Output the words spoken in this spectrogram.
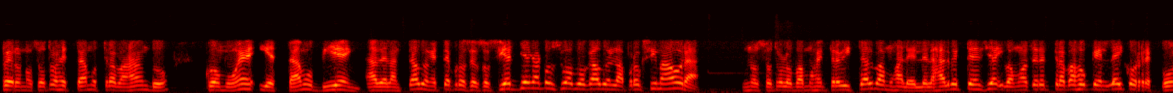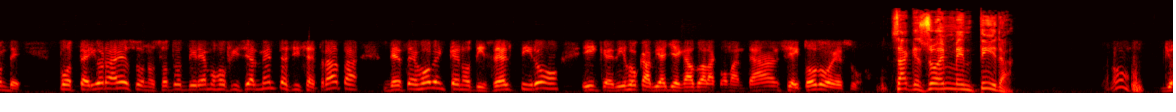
pero nosotros estamos trabajando como es y estamos bien adelantados en este proceso. Si él llega con su abogado en la próxima hora, nosotros lo vamos a entrevistar, vamos a leerle las advertencias y vamos a hacer el trabajo que en ley corresponde. Posterior a eso, nosotros diremos oficialmente si se trata de ese joven que Noticel tiró y que dijo que había llegado a la comandancia y todo eso. O sea, que eso es mentira. Bueno, yo,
